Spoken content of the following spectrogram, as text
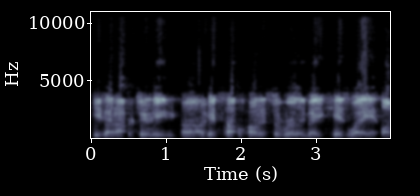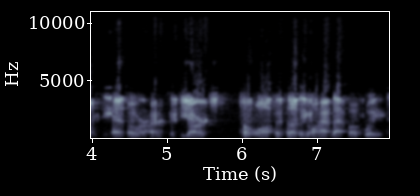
he's got an opportunity uh, against tough opponents to really make his way as long as he has over 150 yards total offense, and I think he'll have that both weeks.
